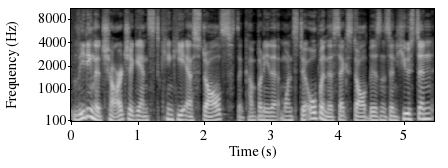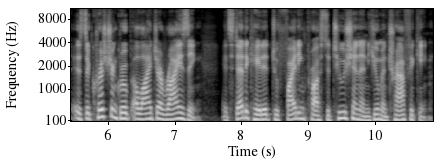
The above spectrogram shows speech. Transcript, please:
Leading the charge against Kinky S Dolls, the company that wants to open the sex doll business in Houston, is the Christian group Elijah Rising. It's dedicated to fighting prostitution and human trafficking.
